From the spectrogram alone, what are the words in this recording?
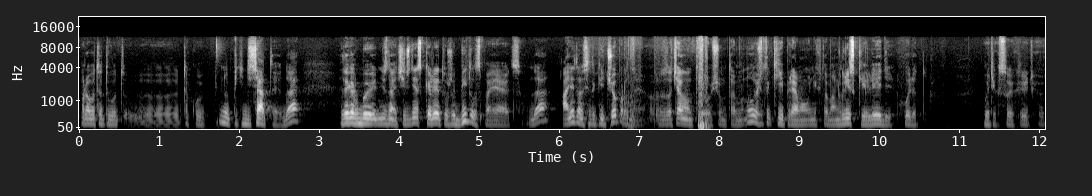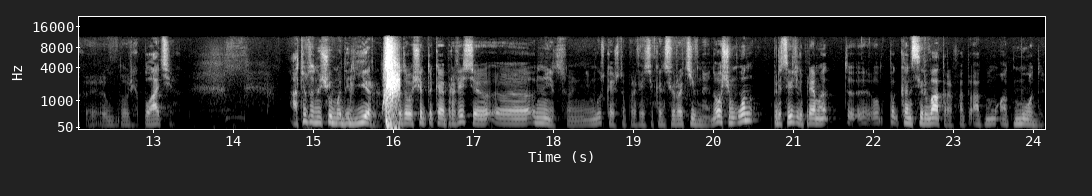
про вот это вот э, такую, ну, 50-е, да. Это как бы, не знаю, через несколько лет уже Битлз появятся, да. Они там все такие чопорные, затянутые, в общем, там, ну, вообще такие прямо у них там английские леди ходят в этих своих э, в этих платьях. А тут он еще модельер. Это вообще такая профессия, э, нет, не могу сказать, что профессия консервативная. Но, в общем, он представитель прямо э, консерваторов от, от, от моды.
